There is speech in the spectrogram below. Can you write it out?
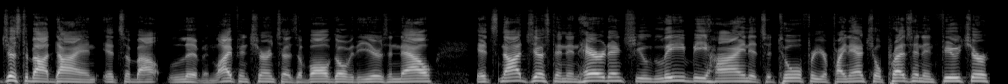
just about dying, it's about living? Life insurance has evolved over the years, and now it's not just an inheritance you leave behind, it's a tool for your financial present and future.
